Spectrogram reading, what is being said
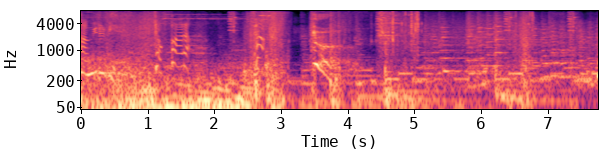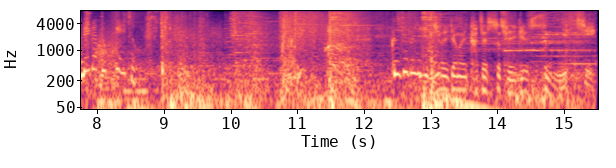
방위를 위해! 내가 돕게 해줘. 구세블룸이네. 절경을 가질 수 즐길 수는 있지.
